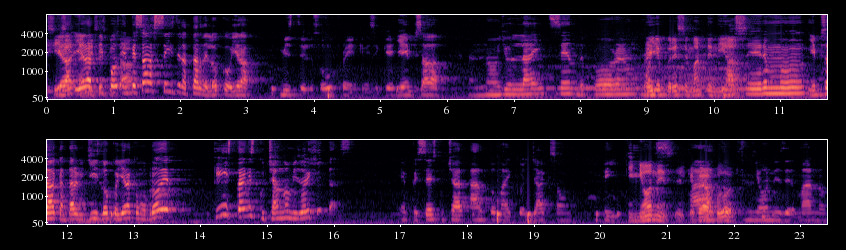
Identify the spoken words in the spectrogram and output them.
sí. y era, sí, y era tipo, escuchaba. empezaba a 6 de la tarde, loco, y era Mr. Soul Train, que ni sé qué. Y ahí empezaba, I know you lights in the pouring rain. Oye, pero ese man tenía... Y empezaba a cantar VGs, loco, y era como, brother, ¿qué están escuchando mis orejitas? Empecé a escuchar harto Michael Jackson, Bee Quiñones, el que juega fútbol. Quiñones, hermano.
